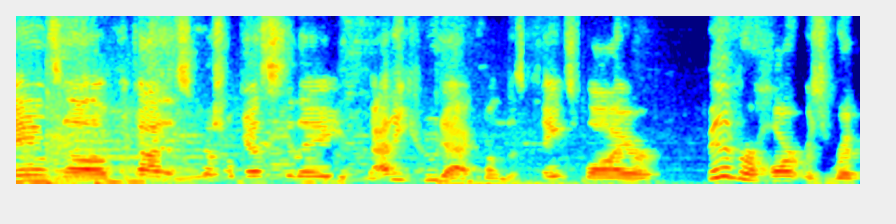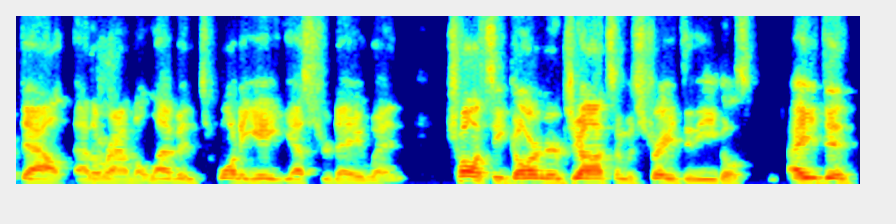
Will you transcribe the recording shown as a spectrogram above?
fans. Uh, we got a special guest today, Maddy Hudak from the Saints Wire. Bit of her heart was ripped out at around 11:28 yesterday when Chauncey Gardner Johnson was traded to the Eagles. How you did?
